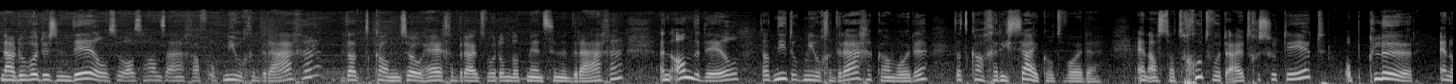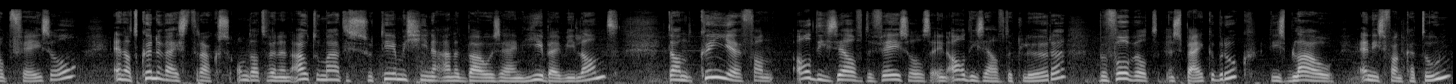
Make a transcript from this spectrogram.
Nou, er wordt dus een deel, zoals Hans aangaf, opnieuw gedragen. Dat kan zo hergebruikt worden omdat mensen het dragen. Een ander deel, dat niet opnieuw gedragen kan worden, dat kan gerecycled worden. En als dat goed wordt uitgesorteerd, op kleur en op vezel... en dat kunnen wij straks, omdat we een automatische sorteermachine aan het bouwen zijn hier bij Wieland... dan kun je van al diezelfde vezels en al diezelfde kleuren... bijvoorbeeld een spijkerbroek, die is blauw en die is van katoen...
